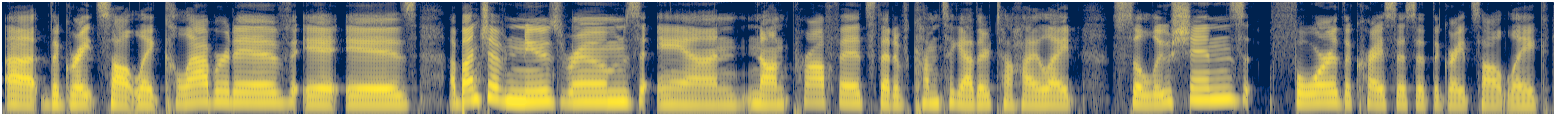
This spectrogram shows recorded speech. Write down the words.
uh, the Great Salt Lake Collaborative. It is a bunch of newsrooms and nonprofits that have come together to highlight solutions for the crisis at the Great Salt Lake.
